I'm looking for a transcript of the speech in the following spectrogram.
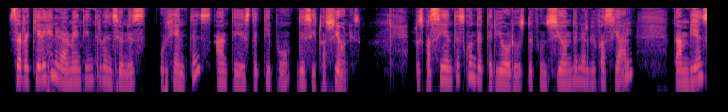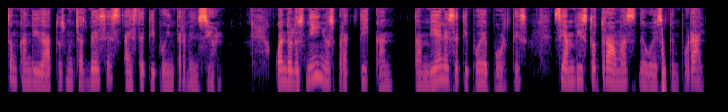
Se requiere generalmente intervenciones urgentes ante este tipo de situaciones. Los pacientes con deterioros de función de nervio facial también son candidatos muchas veces a este tipo de intervención. Cuando los niños practican también este tipo de deportes, se han visto traumas de hueso temporal,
